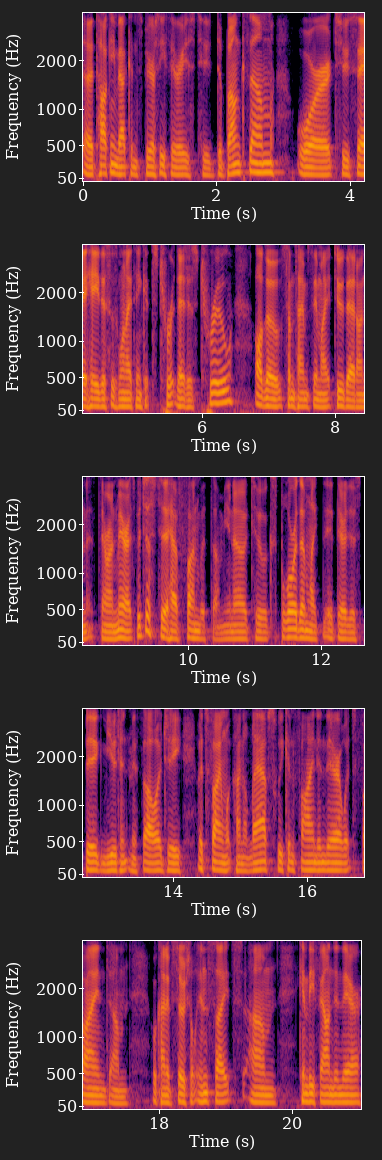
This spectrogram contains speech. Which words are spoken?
uh, talking about conspiracy theories to debunk them or to say, "Hey, this is one I think it's true that is true." Although sometimes they might do that on their own merits, but just to have fun with them, you know, to explore them like they're this big mutant mythology. Let's find what kind of laughs we can find in there. Let's find um, what kind of social insights um, can be found in there.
